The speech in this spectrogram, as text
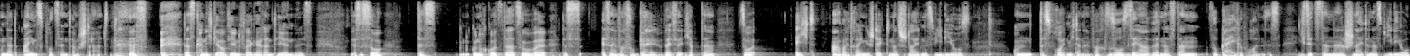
101% am Start. Das, das kann ich dir auf jeden Fall garantieren. Es ist so, das noch kurz dazu, weil das ist einfach so geil. Weißt du, ich habe da so echt Arbeit reingesteckt in das Schneiden des Videos und das freut mich dann einfach so sehr, wenn das dann so geil geworden ist. Ich sitze dann da, schneide dann das Video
